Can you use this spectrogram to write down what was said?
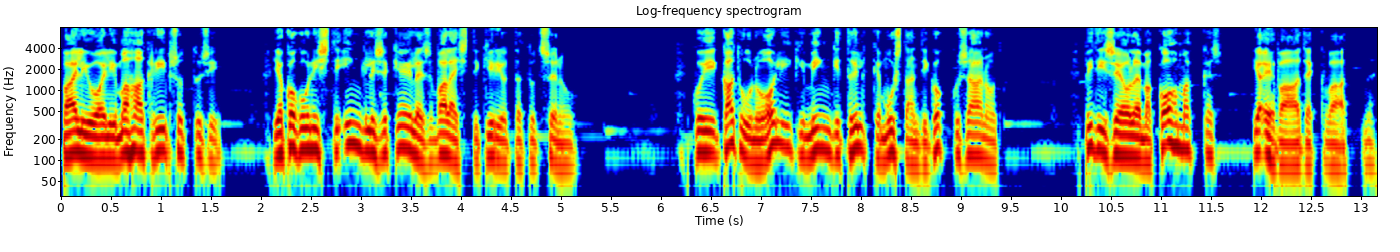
palju oli mahakriipsutusi ja kogunisti inglise keeles valesti kirjutatud sõnu kui kadunu oligi mingi tõlkemustandi kokku saanud, pidi see olema kohmakas ja ebaadekvaatne.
